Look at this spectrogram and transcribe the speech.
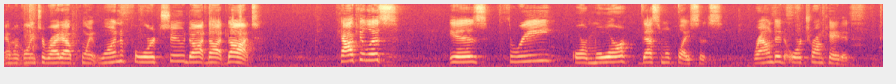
And we're going to write out 0.142 dot dot dot. Calculus is three or more decimal places, rounded or truncated. If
